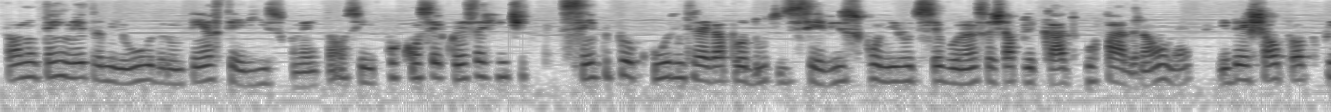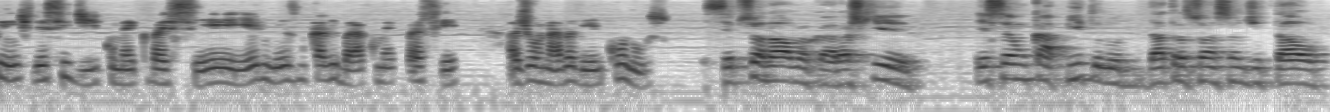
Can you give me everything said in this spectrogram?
Então não tem letra miúda, não tem asterisco, né? Então assim, por consequência a gente sempre procura entregar produtos e serviços com nível de segurança já aplicado por padrão, né? E deixar o próprio cliente decidir como é que vai ser, e ele mesmo calibrar como é que vai ser a jornada dele conosco. Excepcional, meu cara. Acho que esse é um capítulo da transformação digital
